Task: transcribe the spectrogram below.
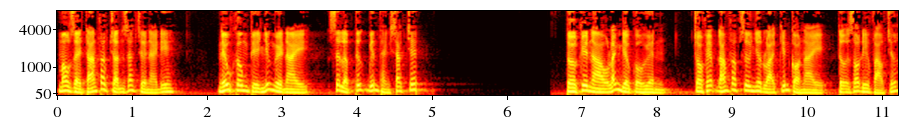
Mau giải tán pháp trận rác rưởi này đi, nếu không thì những người này sẽ lập tức biến thành xác chết. Từ khi nào lãnh địa của Huyền cho phép đám pháp sư nhân loại kiến cỏ này tự do đi vào chứ?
